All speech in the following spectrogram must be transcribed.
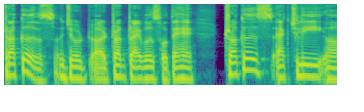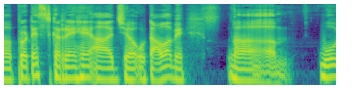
truckers जो ट्रक ड्राइवर्स होते हैं ट्रकर्स एक्चुअली प्रोटेस्ट कर रहे हैं आज ओटावा में। वो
